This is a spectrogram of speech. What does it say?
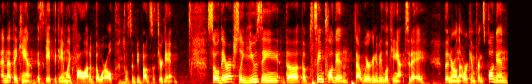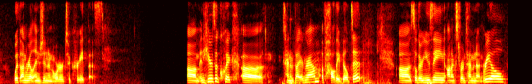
and that they can't escape the game, like fall out of the world. Those would be bugs with your game. So they're actually using the, the same plugin that we're going to be looking at today, the neural network inference plugin, with Unreal Engine in order to create this. Um, and here's a quick uh, kind of diagram of how they built it. Uh, so they're using ONNX Runtime and Unreal,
